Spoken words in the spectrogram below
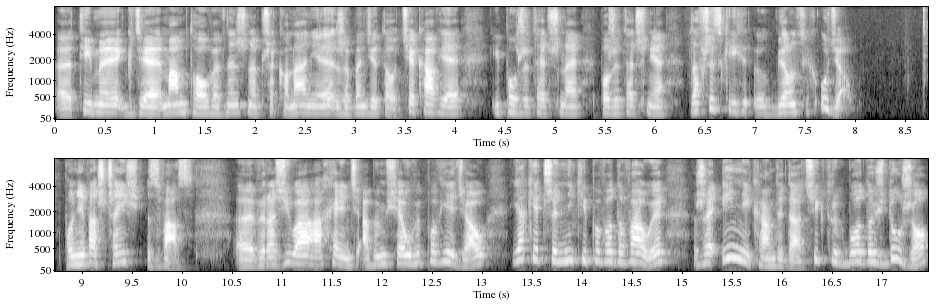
E, Teamy, gdzie mam to wewnętrzne przekonanie, że będzie to ciekawie i pożyteczne, pożytecznie dla wszystkich e, biorących udział ponieważ część z Was wyraziła chęć, abym się wypowiedział, jakie czynniki powodowały, że inni kandydaci, których było dość dużo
